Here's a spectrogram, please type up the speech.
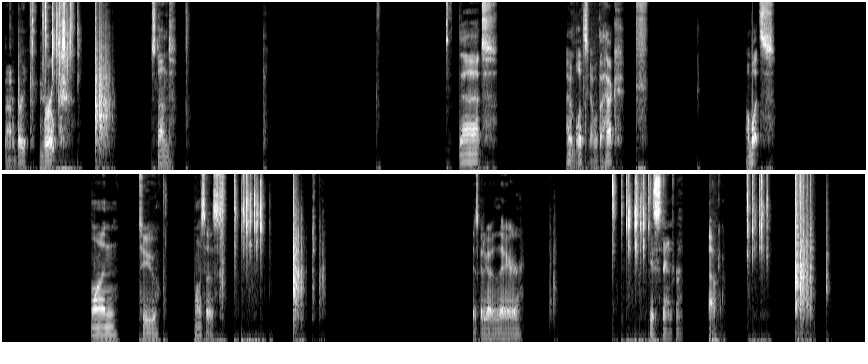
That'll break. Broke. Stunned. That. I haven't blitzed yet. What the heck? I'll blitz. One, two, one assist. Just gonna go there. It's stand firm. Oh, okay.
